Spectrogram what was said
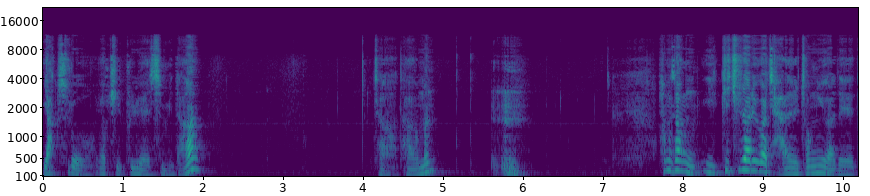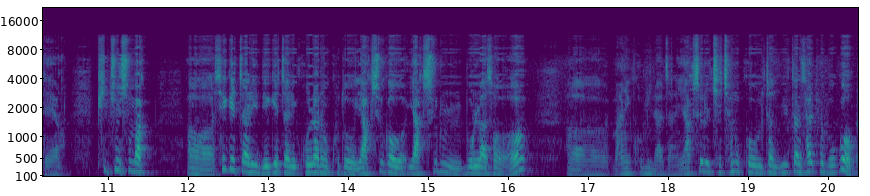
약수로 역시 분류했습니다. 자, 다음은 항상 이 기출 자료가 잘 정리가 돼야 돼요. 필출수 막 어, 3개짜리, 4개짜리 골라놓고도 약수가, 약수를 몰라서 어, 많이 고민하잖아요. 약수를 제쳐놓고 일단, 일단 살펴보고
